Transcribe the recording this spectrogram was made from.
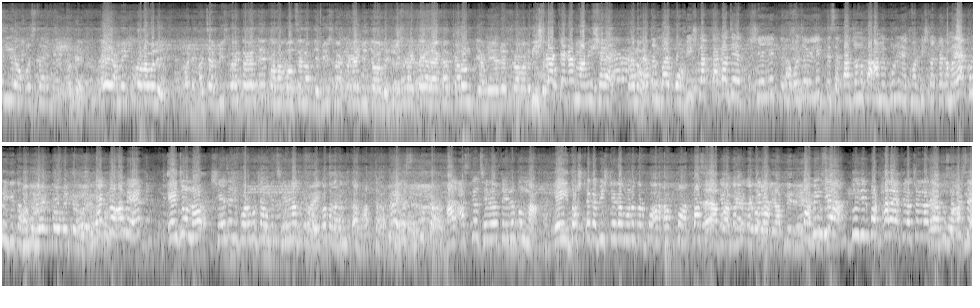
কি অবস্থায় এই আমি একটু কথা বলি। আচ্ছা বিশ লাখ টাকা দিয়ে কথা বলছেন আপনি বিশ লাখ টাকাই দিতে হবে। বিশ লাখ টাকা রাখার কারণ কি? আমি বিশ লাখ টাকার মানুষের কেন? বেতন পায় বিশ লাখ টাকা যে সে লিখতে ওই যে লিখতেছে তার জন্য তো আমি বলি না তোমার বিশ লাখ টাকা আমার এক্ষুনি দিতে হবে। লিখতে হবে কেন? লিখতে হবে এই জন্য সে জানি পরবর্তী আমাকে ছেড়ে না দিতে পারে এই কথাটা জিনিস ভাবতে হবে ঠিক আছে? আর আজকাল ছেলেরা তো এরকম না। এই দশ টাকা বিশ টাকা মনে করো পাঁচ দুই দিন পর ফেলা চলে যায় বুঝতে পারছেন?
